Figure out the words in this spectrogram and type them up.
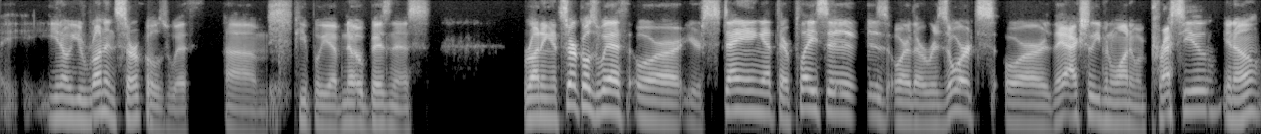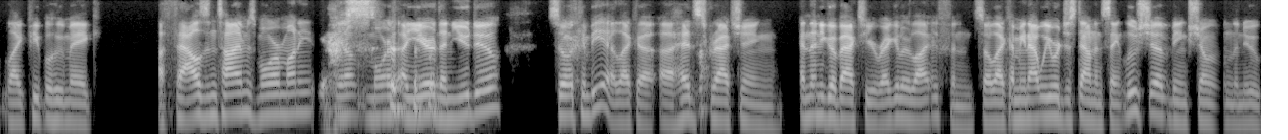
you know you run in circles with um people you have no business running in circles with or you're staying at their places or their resorts or they actually even want to impress you you know? Like people who make a thousand times more money Yes. you know more a year than you do. So it can be a, like a, a head scratching and then you go back to your regular life. And so like i mean I, we were just down in st lucia being shown the new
